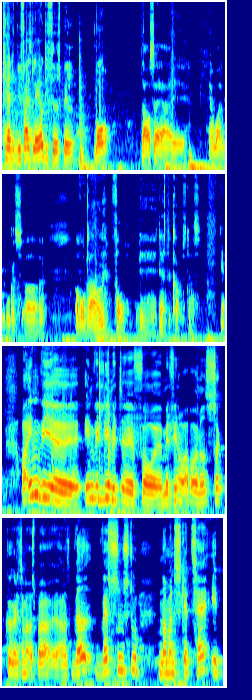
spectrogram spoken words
kan vi faktisk lave de fede spil, hvor der også er, øh, er Wild Walkers, og, og hvor dragerne får øh, deres bekomst også. Ja. Og inden vi, øh, inden vi lige om lidt øh, får øh, Mette Finderup op og være med, så går jeg lidt til mig og spørge, øh, Anders, hvad, hvad synes du, når man skal tage et,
